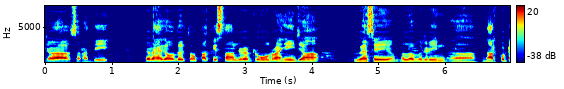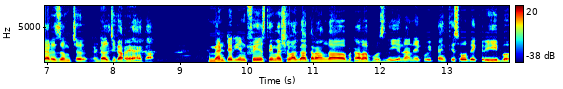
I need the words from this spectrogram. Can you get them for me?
ਜਿਹੜਾ ਸਰਹੱਦੀ ਜਿਹੜਾ ਹੈਗਾ, ਉਹਦੇ ਤੋਂ ਪਾਕਿਸਤਾਨ ਜਿਹੜਾ ਡਰੋਨ ਰਾਹੀਂ ਜਾਂ ਵੈਸੇ ਮਤਲਬ ਜਿਹੜੀ ਨਾਰਕੋ ਟੈਰਰਿਜ਼ਮ ਚ ਇੰਡਲਜ ਕਰ ਰਿਹਾ ਹੈਗਾ। ਹਿਊਮੈਨਿਟੇਰੀਅਨ ਫੇਸ ਤੇ ਮੈਂ ਸ਼ਲਾਘਾ ਕਰਾਂਗਾ ਬਟਾਲਾ ਪੁਲਿਸ ਦੀ। ਇਹਨਾਂ ਨੇ ਕੋਈ 3500 ਦੇ ਕਰੀਬ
